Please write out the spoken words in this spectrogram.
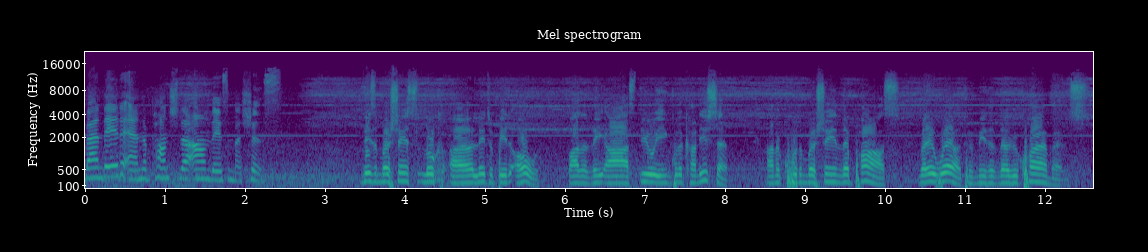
banded and punched on these machines. These machines look a little bit old, but they are still in good condition and could machine the parts very well to meet the requirements.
